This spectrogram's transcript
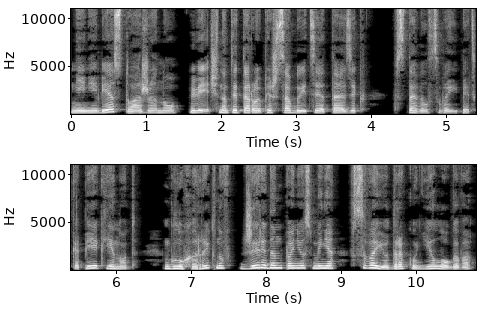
«Не невесту, а жену. Вечно ты торопишь события, Тазик», – вставил свои пять копеек енот. Глухо рыкнув, Джеридан понес меня в свое драконье логово.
